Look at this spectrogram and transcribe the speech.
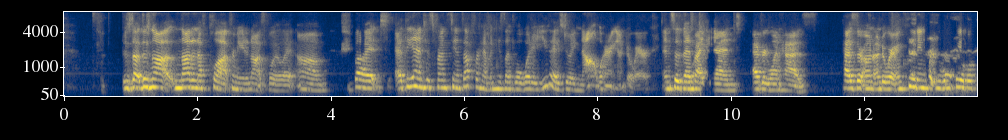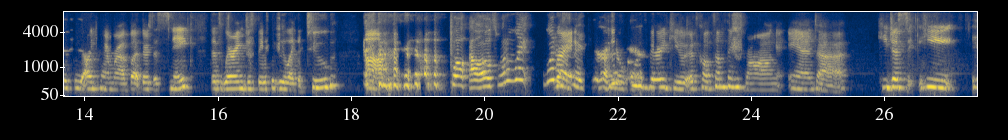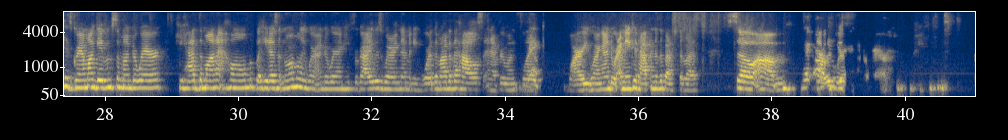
there's not, there's not not enough plot for me to not spoil it. Um, but at the end, his friend stands up for him, and he's like, "Well, what are you guys doing not wearing underwear?" And so then by the end, everyone has has their own underwear, including what you won't be able to see on camera, but there's a snake that's wearing just basically like a tube. Um, well, how else would a wait? What Right. a snake your this underwear? was very cute. It's called Something's Wrong. And uh, he just, he, his grandma gave him some underwear. He had them on at home, but he doesn't normally wear underwear and he forgot he was wearing them and he wore them out of the house. And everyone's Yeah. like, why are you wearing underwear? I mean, it could happen to the best of us. So, um, that was wearing just- underwear?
